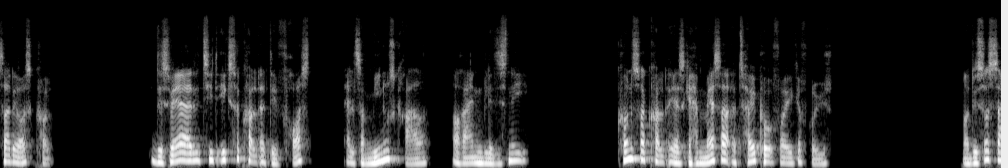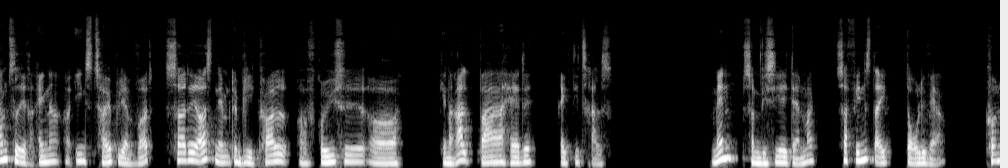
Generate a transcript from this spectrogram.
så er det også koldt. Desværre er det tit ikke så koldt, at det er frost, altså minusgrader, og regnen bliver til sne. Kun så koldt, at jeg skal have masser af tøj på, for ikke at fryse. Når det så samtidig regner, og ens tøj bliver vådt, så er det også nemt at blive kold og fryse og generelt bare have det rigtig træls. Men, som vi siger i Danmark, så findes der ikke dårligt vejr, kun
